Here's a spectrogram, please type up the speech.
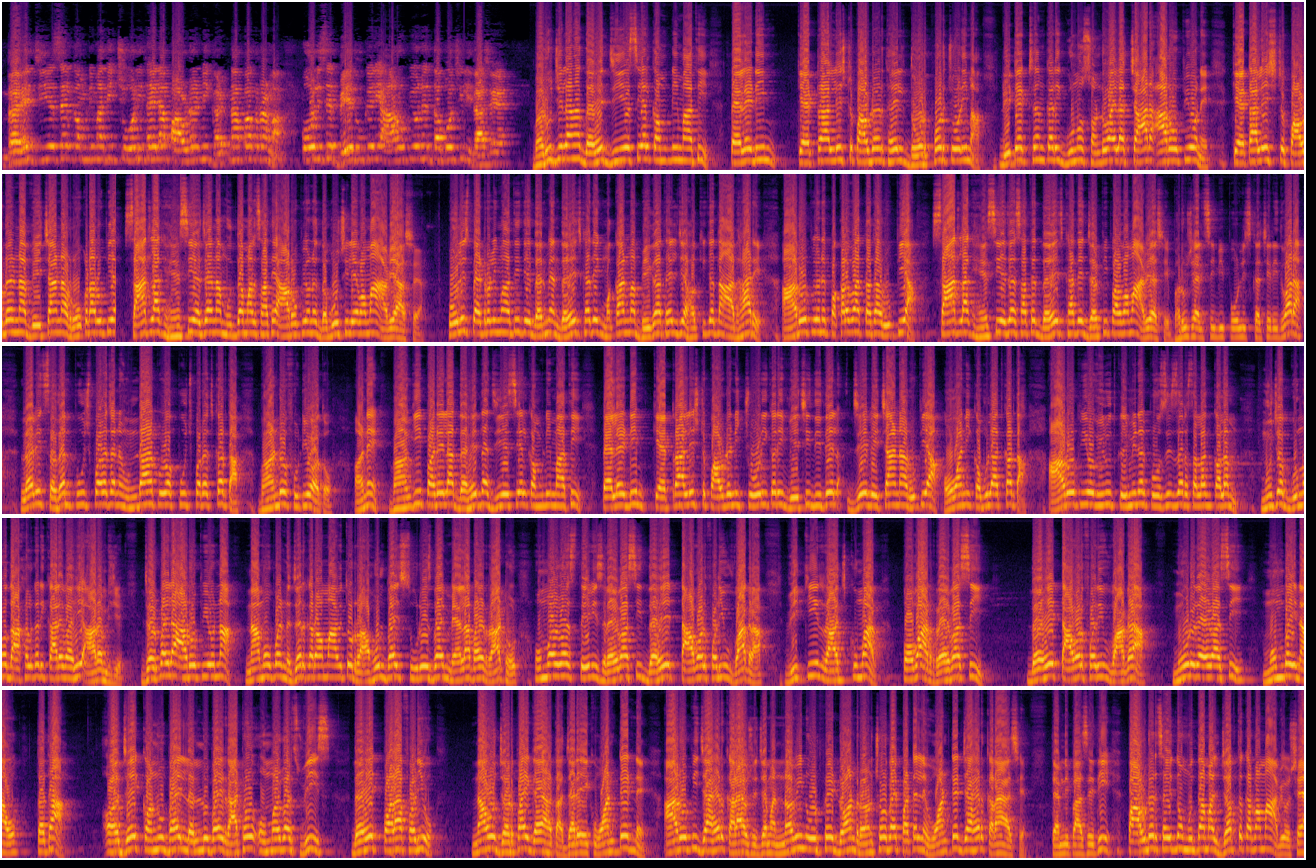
દહેજ જીએસએલ કંપનીમાંથી ચોરી થયેલા પાવડરની ઘટના પ્રકરણમાં પોલીસે ભેદ ઉકેલી આરોપીઓને દબોચી લીધા છે. ભરૂચ જિલ્લાના દહેજ જીએસએલ કંપનીમાંથી પેલેડિયમ કેટ્રાલિસ્ટ પાવડર થયેલ ધોડફોડ ચોરીમાં ડિટેક્શન કરી ગુનો સંડોવાયેલા ચાર આરોપીઓને કેટાલિસ્ટ પાવડરના વેચાણના રોકડા રૂપિયા સાત લાખ એસી હજારના મુદ્દામાલ સાથે આરોપીઓને દબોચી લેવામાં આવ્યા છે. પોલીસ પેટ્રોલિંગમાં હતી. તે દરમિયાન દહેજ ખાતે એક મકાનમાં ભેગા થયેલ જે હકીકતના આધારે આરોપીઓને પકડવા તથા રૂપિયા સાત લાખ એસી હજાર સાથે દહેજ ખાતે ઝડપી પાડવામાં આવ્યા છે. ભરૂચ એલસીબી પોલીસ કચેરી દ્વારા લલિત સઘન પૂછપરછ અને ઊંડાણપૂર્વક પૂછપરછ કરતા ભાંડો ફૂટ્યો હતો અને ભાંગી પડેલા દહેજના જીએસએલ કંપનીમાંથી પેલેડિમ કેટ્રાલિસ્ટ પાવડરની ચોરી કરી વેચી દીધેલ જે વેચાણના રૂપિયા હોવાની કબૂલાત કરતા આરોપીઓ વિરુદ્ધ ક્રિમિનલ પ્રોસિજર સલંગ કલમ મુજબ ગુનો દાખલ કરી કાર્યવાહી આરંભી છે. ઝડપાયેલા આરોપીઓના નામો પર નજર કરવામાં આવે તો રાહુલભાઈ, સુરેશભાઈ, મેલાભાઈ રાઠોડ ઉંમર વર્ષ ત્રેવીસ, રહેવાસી દહેજ ટાવળ ફળિયું વાગડા, વિકી રાજકુમાર, પવાર, રહેવાસી દહેજ ટાવળ ફળિયું વાગડા, મૂળ રહેવાસી મુંબઈનાઓ તથા અજય કનુભાઈ, લલ્લુભાઈ રાઠોડ ઉંમર વર્ષ વીસ, દહેજ ફળિયું નાઓ ઝડપાઈ ગયા હતા, જ્યારે એક વોન્ટેડને આરોપી જાહેર કરાયો છે, જેમાં નવીન ઉર્ફે ડોન રણછોડભાઈ પટેલને વોન્ટેડ જાહેર કરાયા છે. તેમની પાસેથી પાવડર સહિતનો મુદ્દામાલ જપ્ત કરવામાં આવ્યો છે.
